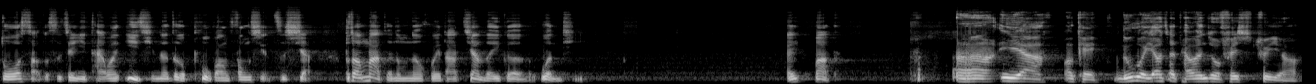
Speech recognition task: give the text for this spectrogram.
多少的时间？以台湾疫情的这个曝光风险之下。不知道 Mark 能不能回答这样的一个问题？哎，Mark，呃、，Yeah，OK、如果要在台湾做 Face Tree 啊，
